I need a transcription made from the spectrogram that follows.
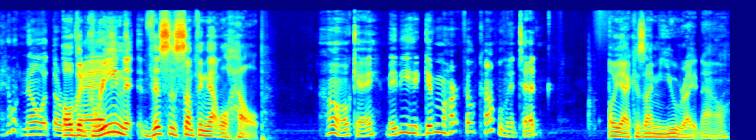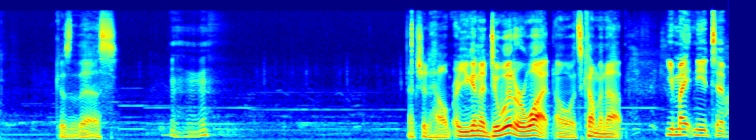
I don't know what the Oh, the green. This is something that will help. Oh, okay. Maybe you give him a heartfelt compliment, Ted. Oh yeah, because I'm you right now, because of this. Mm-hmm. That should help. Are you gonna do it or what? Oh, it's coming up. You might need to.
